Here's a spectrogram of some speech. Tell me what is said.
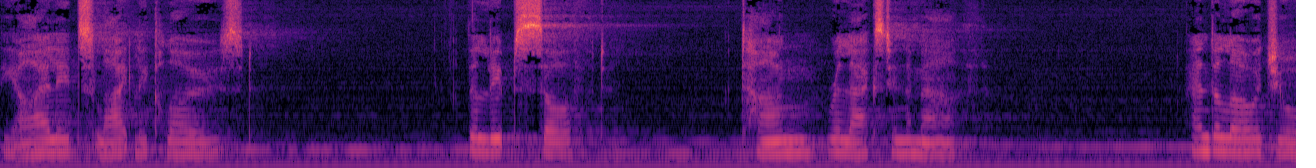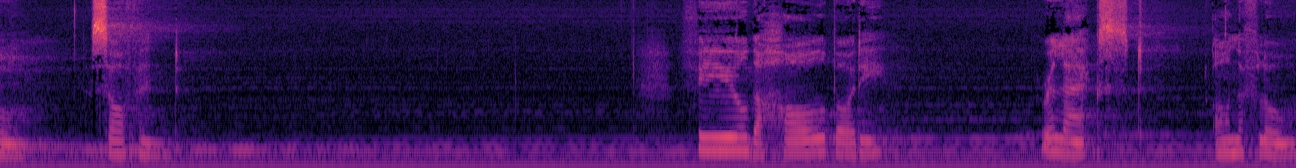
the eyelids lightly closed, the lips soft, tongue relaxed in the mouth, and the lower jaw softened. Feel the whole body relaxed on the floor.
